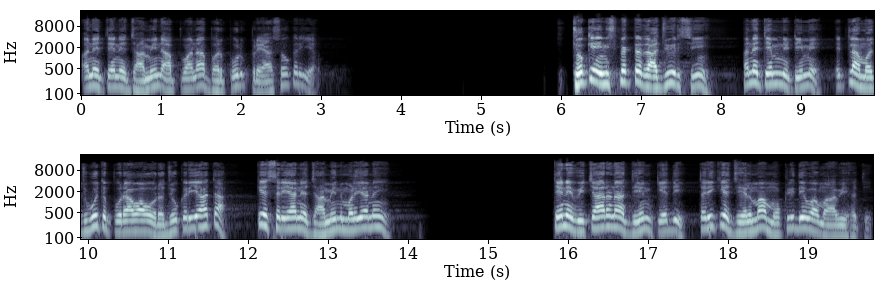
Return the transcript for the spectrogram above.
અને તેને જામીન આપવાના ભરપૂર પ્રયાસો કર્યા. જોકે ઇન્સ્પેક્ટર રાજવીર સિંહ અને તેમની ટીમે એટલા મજબૂત પુરાવાઓ રજૂ કર્યા હતા કે શ્રેયાને જામીન મળ્યા નહીં. તેને વિચારણાધીન કેદી તરીકે જેલમાં મોકલી દેવામાં આવી હતી,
